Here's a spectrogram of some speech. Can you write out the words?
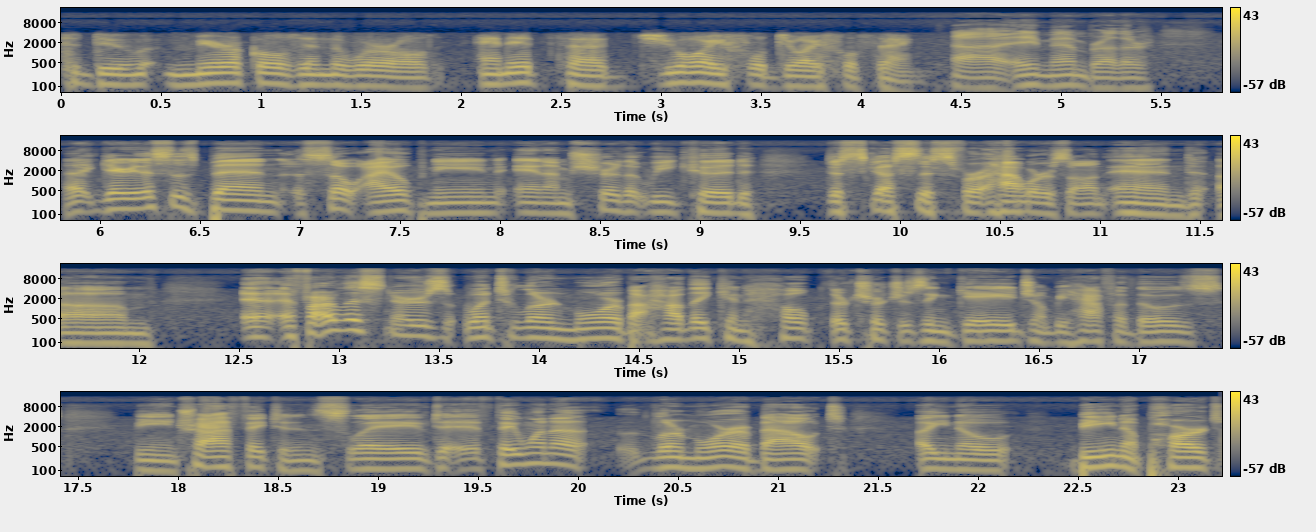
to do miracles in the world. And it's a joyful, joyful thing. Uh, amen, brother. Uh, Gary, this has been so eye opening, and I'm sure that we could discuss this for hours on end. Um, if our listeners want to learn more about how they can help their churches engage on behalf of those being trafficked and enslaved, if they want to learn more about, uh, you know, being a part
